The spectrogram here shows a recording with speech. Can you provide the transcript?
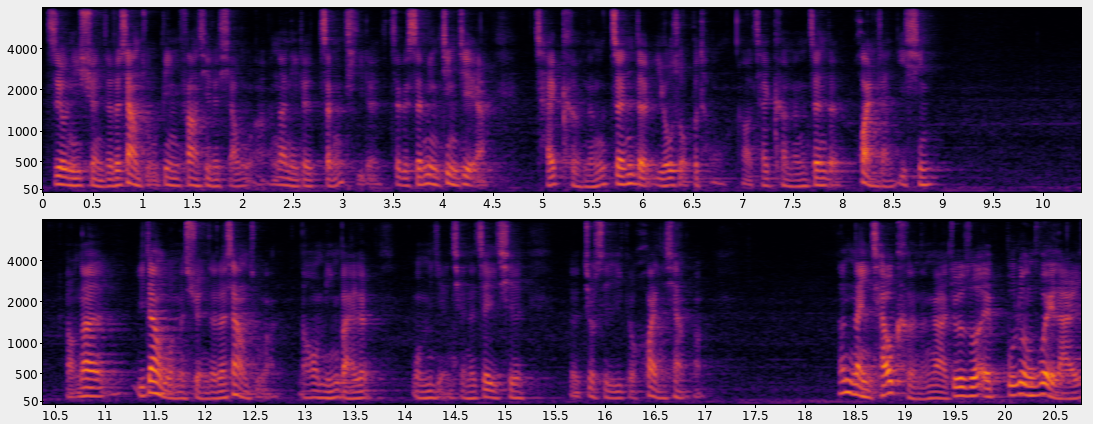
只有你选择了上主，并放弃了小我啊，那你的整体的这个生命境界啊，才可能真的有所不同啊，才可能真的焕然一新。好，那一旦我们选择了上主啊，然后明白了我们眼前的这一切，呃，就是一个幻象啊，那那你才有可能啊，就是说，哎，不论未来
